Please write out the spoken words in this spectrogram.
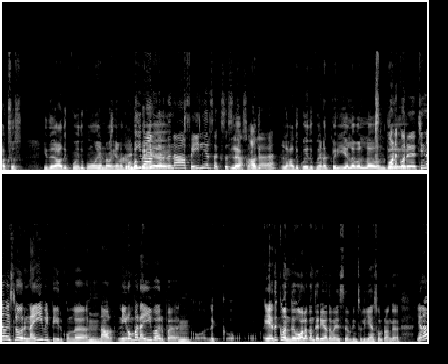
சக்ஸஸ் இது அதுக்கும் இதுக்கும் என்ன எனக்கு ரொம்ப பெரிய ஃபெயிலியர் சக்சஸ் இல்ல அது இல்ல அதுக்கும் இதுக்கும் எனக்கு பெரிய லெவல்ல வந்து உனக்கு ஒரு சின்ன வயசுல ஒரு நைவிட்டி இருக்கும்ல. நான் நீ ரொம்ப நைவா இருப்ப. லைக் எதுக்கு வந்து உலகம் தெரியாத வயசு அப்படின்னு சொல்லி ஏன் சொல்றாங்க? ஏன்னா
